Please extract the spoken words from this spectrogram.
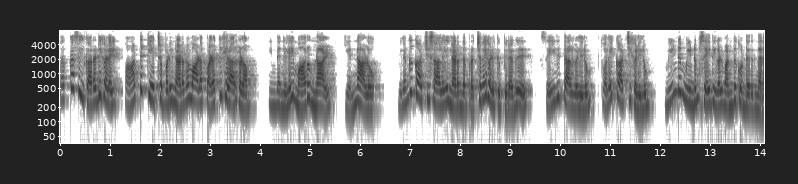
சர்க்கஸில் கரடிகளை பாட்டுக்கேற்றபடி நடனமாட பழக்குகிறார்களாம். இந்த நிலை மாறும் நாள் என்னாலோ? விலங்கு காட்சி சாலையில் நடந்த பிரச்சனைகளுக்கு பிறகு செய்தித்தாள்களிலும் தொலைக்காட்சிகளிலும் மீண்டும் மீண்டும் செய்திகள் வந்து கொண்டிருந்தன.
